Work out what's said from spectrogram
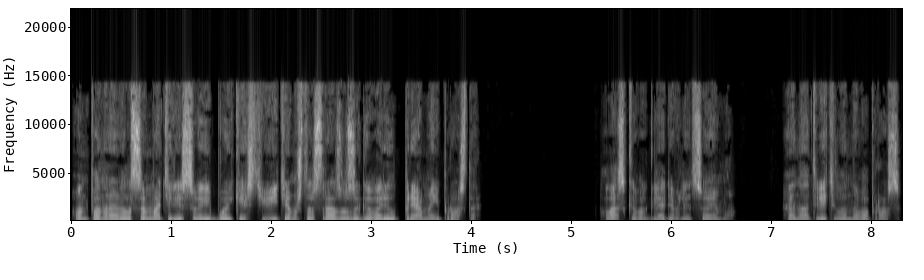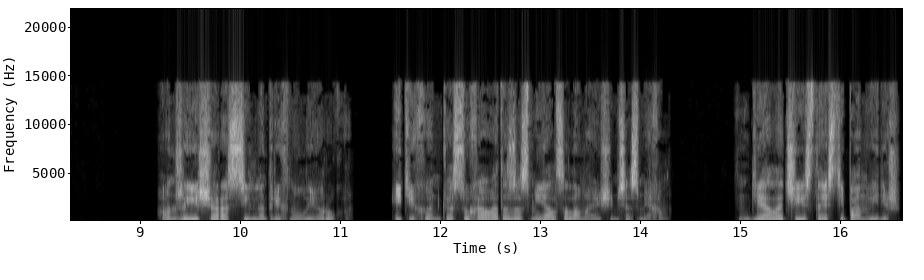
Он понравился матери своей бойкостью и тем, что сразу заговорил прямо и просто. Ласково глядя в лицо ему, она ответила на вопрос. Он же еще раз сильно тряхнул ее руку и тихонько, суховато засмеялся ломающимся смехом. «Дело чистое, Степан, видишь?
